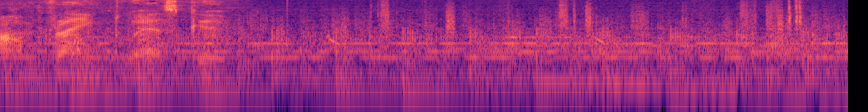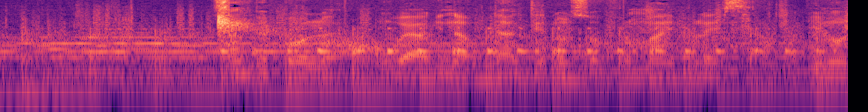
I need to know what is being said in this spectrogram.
I'm trying to escape. Some people who were being abducted also from my place, you know,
